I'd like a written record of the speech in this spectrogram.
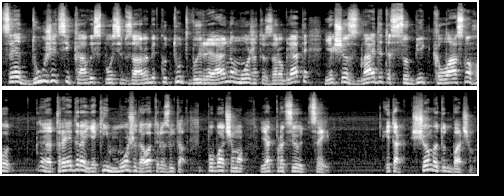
Це дуже цікавий спосіб заробітку. Тут ви реально можете заробляти, якщо знайдете собі класного е, трейдера, який може давати результат. Побачимо, як працює цей. І так, що ми тут бачимо?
